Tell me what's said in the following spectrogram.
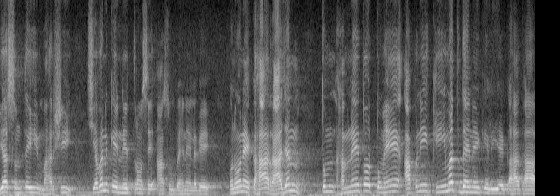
यह सुनते ही महर्षि च्यवन के नेत्रों से आँसू बहने लगे। उन्होंने कहा, राजन, तुम, हमने तो तुम्हें अपनी कीमत देने के लिए कहा था,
